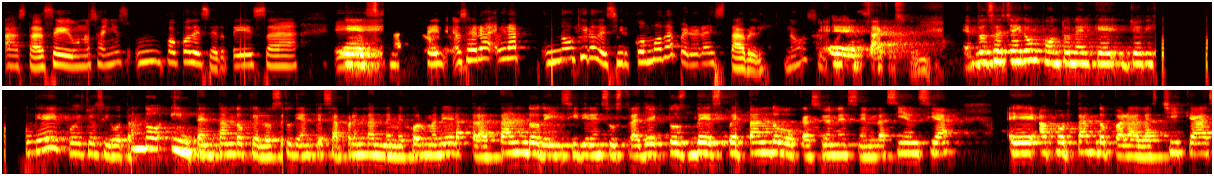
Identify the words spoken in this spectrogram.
hasta hace unos años un poco de certeza. Eh, o sea, era, era, no quiero decir cómoda, pero era estable, ¿no? Exacto. Entonces llega un punto en el que yo dije, ok, pues yo sigo tratando, intentando que los estudiantes aprendan de mejor manera, tratando de incidir en sus trayectos, despertando vocaciones en la ciencia, eh, aportando para las chicas,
